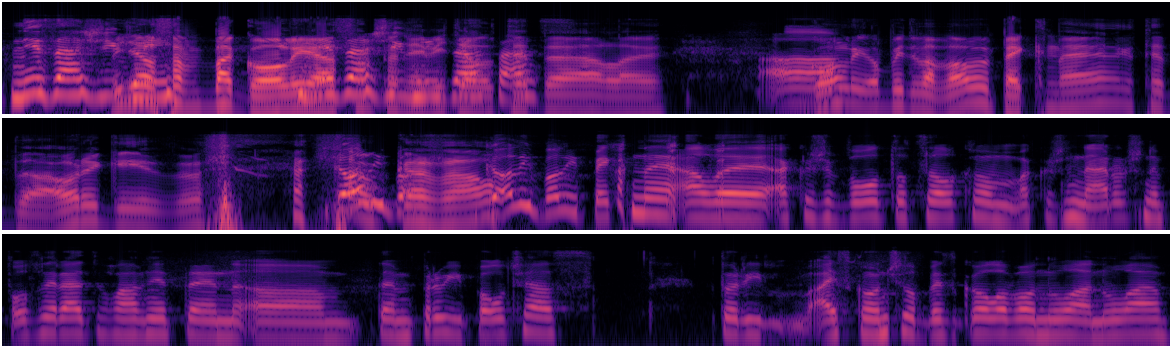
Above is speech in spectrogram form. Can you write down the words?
nezaživný. Videl som iba góly, ja som to nevidel zápas. teda, ale... Góly obidva veľmi pekné, teda Origi góly, ukázal. Góly boli pekné, ale akože bolo to celkom akože náročné pozerať, hlavne ten, um, ten prvý polčas, ktorý aj skončil bez gólovo 0-0.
